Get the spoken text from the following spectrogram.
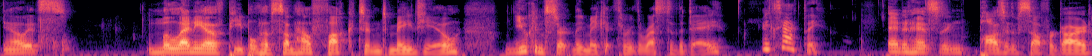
You know, it's millennia of people have somehow fucked and made you. You can certainly make it through the rest of the day Exactly. and enhancing positive self-regard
